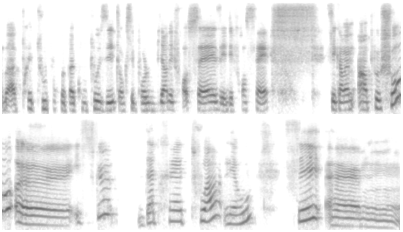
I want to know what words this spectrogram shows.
bah, après tout pourquoi pas composer tant que c'est pour le bien des Françaises et des Français c'est quand même un peu chaud euh, est-ce que d'après toi Nérou c'est euh,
